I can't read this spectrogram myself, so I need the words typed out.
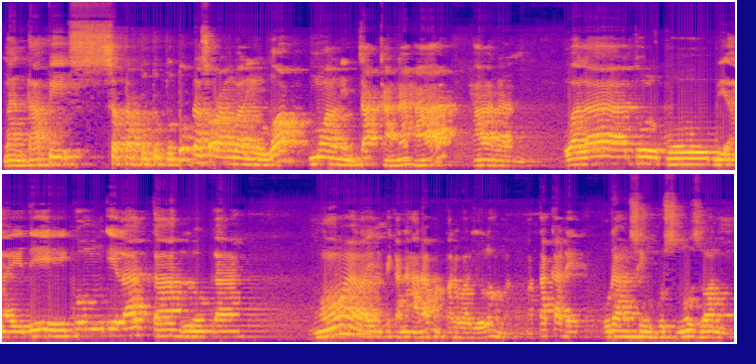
ngan tapi setertutup-tutup dan seorang waliullah mual nincak karena ha, haram. Wala tulku bi aidikum ila tahluka. Moal lain pikana haram para waliullah mata kade urang simpus nuzon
